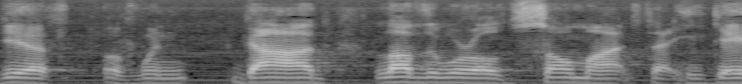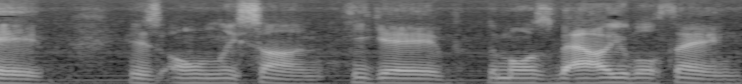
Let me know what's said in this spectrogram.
gift of when God loved the world so much that he gave his only son. He gave the most valuable thing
